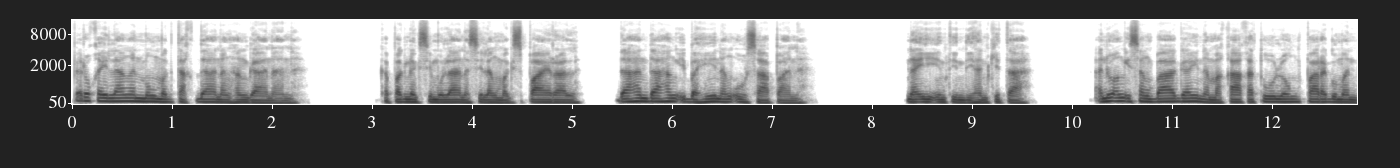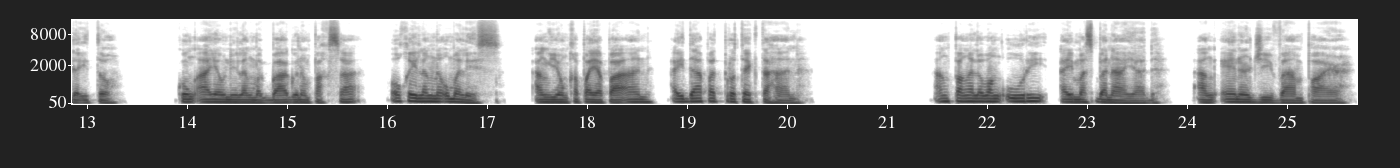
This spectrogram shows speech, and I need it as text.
pero kailangan mong magtakda ng hangganan. Kapag nagsimula na silang mag-spiral, dahan-dahang ibahin ang usapan. Naiintindihan kita. Ano ang isang bagay na makakatulong para gumanda ito? Kung ayaw nilang magbago ng paksa, okay lang na umalis. Ang iyong kapayapaan ay dapat protektahan. Ang pangalawang uri ay mas banayad, ang energy vampire.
